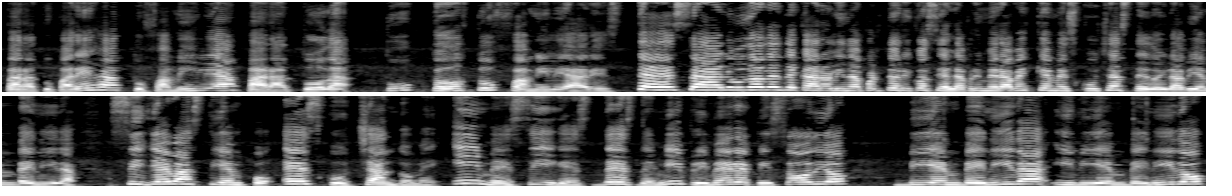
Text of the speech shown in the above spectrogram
para tu pareja, tu familia, para toda tú, todos tus familiares. Te saludo desde Carolina, Puerto Rico. Si es la primera vez que me escuchas, te doy la bienvenida. Si llevas tiempo escuchándome y me sigues desde mi primer episodio, bienvenida y bienvenido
